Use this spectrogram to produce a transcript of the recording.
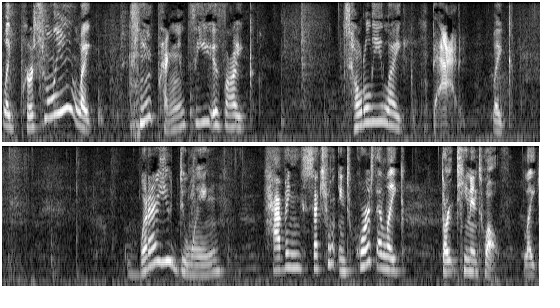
like personally like teen pregnancy is like totally like bad. Like what are you doing having sexual intercourse at like 13 and 12? Like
